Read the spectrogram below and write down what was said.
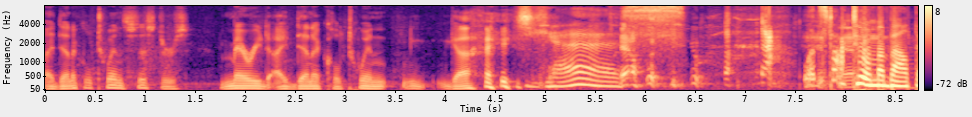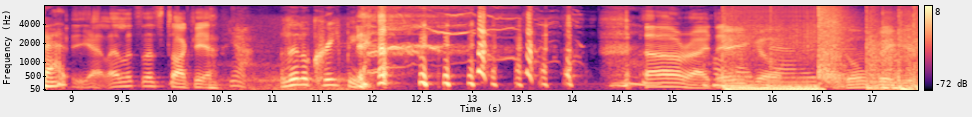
identical twin sisters married identical twin guys. Yes. Let's talk to him about that. yeah, let- let's let's talk to you. Yeah, a little creepy. All right, there Oh you go. gosh. Go figure.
